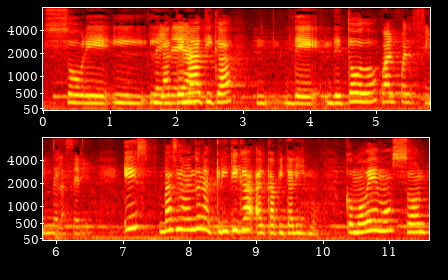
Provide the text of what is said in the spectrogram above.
sobre la, temática de, de todo. ¿Cuál fue el fin de la serie? Es básicamente una crítica al capitalismo. Como vemos, son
